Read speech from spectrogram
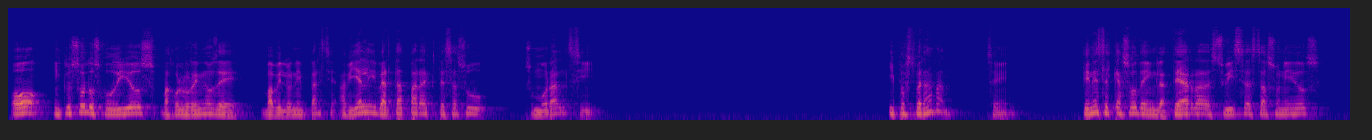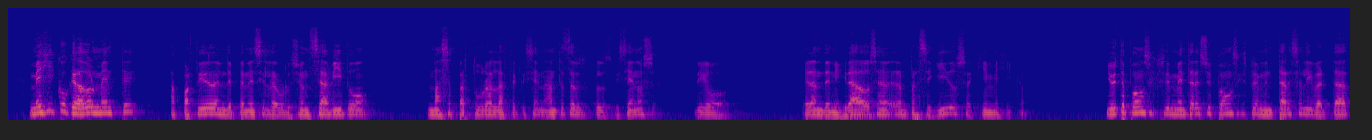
O incluso los judíos bajo los reinos de Babilonia y Persia. ¿Había libertad para expresar su, su moral? Sí. Y prosperaban. ¿sí? Tienes el caso de Inglaterra, de Suiza, de Estados Unidos. México gradualmente, a partir de la independencia y la revolución, se ha habido más apertura a la fe cristiana. Antes los, cristianos, digo, eran denigrados, eran perseguidos aquí en México. Y ahorita podemos experimentar eso y podemos experimentar esa libertad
